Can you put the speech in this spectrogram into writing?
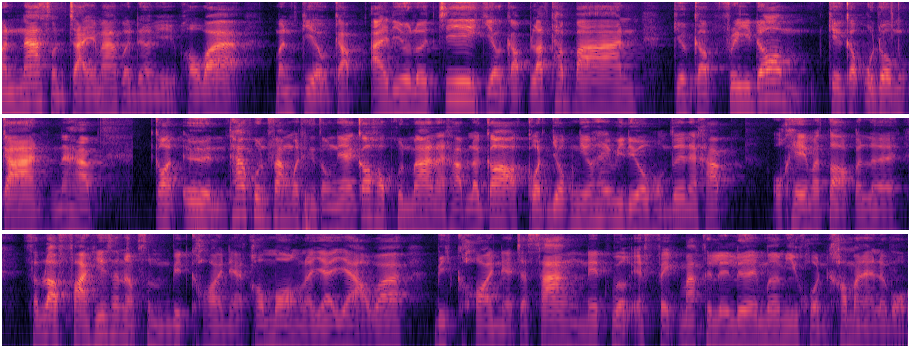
มันน่าสนใจมากกว่าเดิมอีก เพราะว่ามันเกี่ยวกับ ideology เกี่ยวกับรัฐบาล เกี่ยวกับ freedom เกี่ยวกับอุดมการณ์นะครับ ก่อนอื่นถ้าคุณฟังมาถึงตรงนี้ก็ขอบคุณมากนะครับ แล้วก็กดยกนิ้วให้วิดีโอผมด้วยนะครับ โอเคมาต่อกันเลยสำหรับฝ่ายที่สนับสนุน Bitcoin เนี่ยเขามองระยะยาวว่า Bitcoin เนี่ยจะสร้าง Network Effect มากขึ้นเรื่อยๆ เมื่อมีคนเข้ามาในระบบ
